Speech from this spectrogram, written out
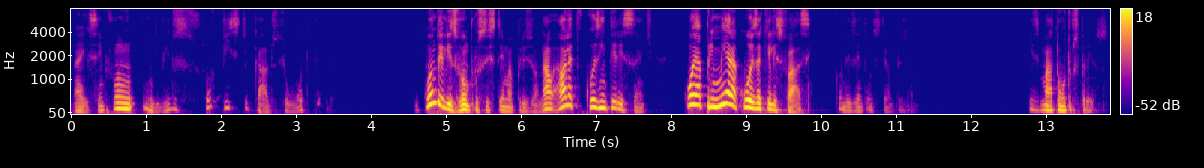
né? Eles sempre foram indivíduos sofisticados. Isso é um outro problema. E quando eles vão para o sistema prisional, olha que coisa interessante. Qual é a primeira coisa que eles fazem quando eles entram no sistema prisional? Eles matam outros presos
